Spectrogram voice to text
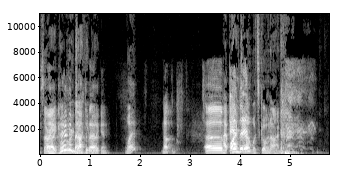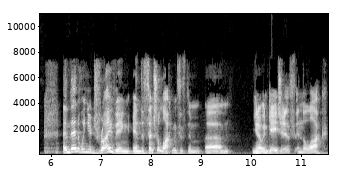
Sorry, Uh, can I have we talking that about again? What? Nothing. Um, I and blacked it then, out. What's going on? And then when you're driving and the central locking system, um, you know, engages and the lock,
